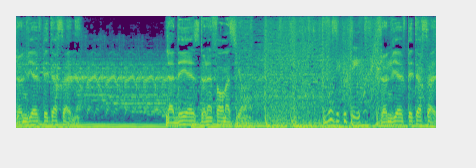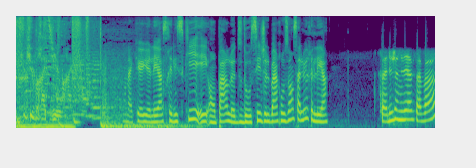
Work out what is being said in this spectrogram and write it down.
Geneviève Peterson, la déesse de l'information. Vous écoutez Geneviève Peterson. Cube Radio. On accueille Léa Streliski et on parle du dossier Gilbert Rozon. Salut Léa. Salut Geneviève, ça va?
